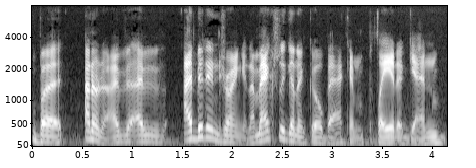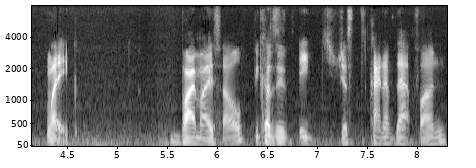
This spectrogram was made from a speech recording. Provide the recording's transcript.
But I don't know. I've I've I've been enjoying it. I'm actually gonna go back and play it again, like by myself because it, it's just kind of that fun.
